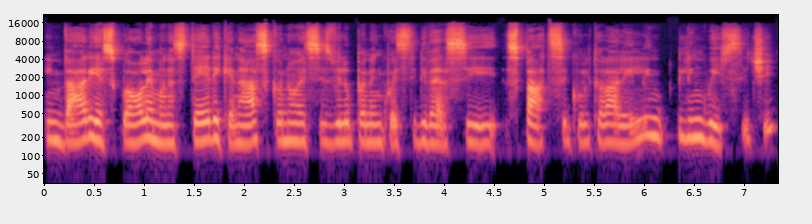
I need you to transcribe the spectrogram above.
in varie scuole e monasteri che nascono e si sviluppano in questi diversi spazi culturali e linguistici,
